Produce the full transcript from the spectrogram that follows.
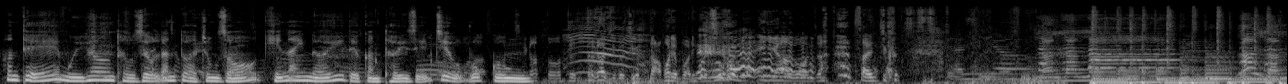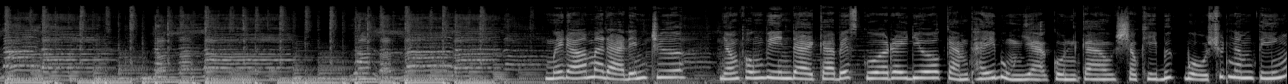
Hơn thế, mùi hương thầu rượu lan tỏa trong gió khiến anh ấy đều cảm thấy dễ chịu vô cùng. la la la la la la Mới đó mà đã đến trưa, nhóm phóng viên đài KBS World Radio cảm thấy bụng dạ cồn cào sau khi bước bộ suốt 5 tiếng.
